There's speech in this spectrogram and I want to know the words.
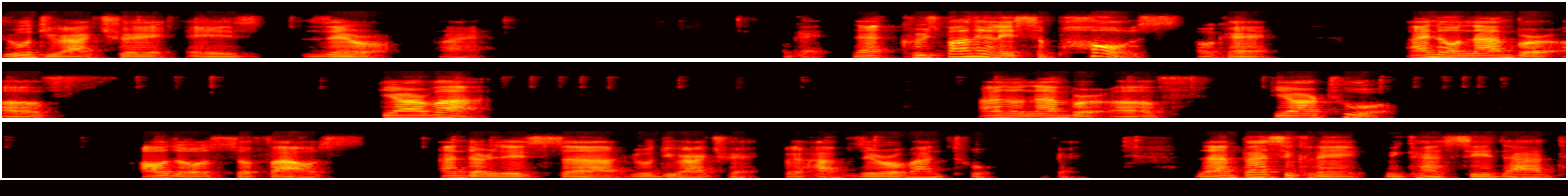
root directory is zero, right? Okay, then correspondingly suppose, okay, inode number of DR1, inode number of DR2, all those files under this uh, root directory will have 0, 1, 2. Okay. Then basically we can see that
